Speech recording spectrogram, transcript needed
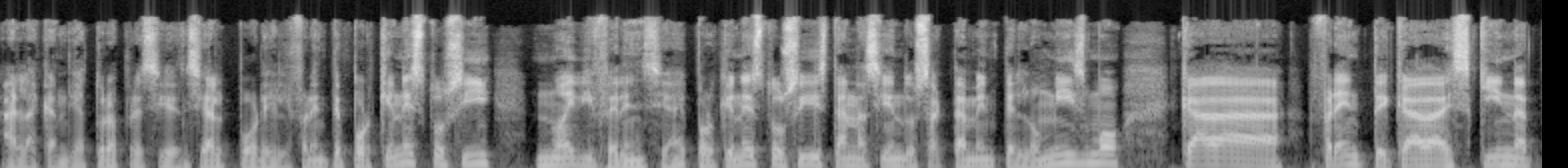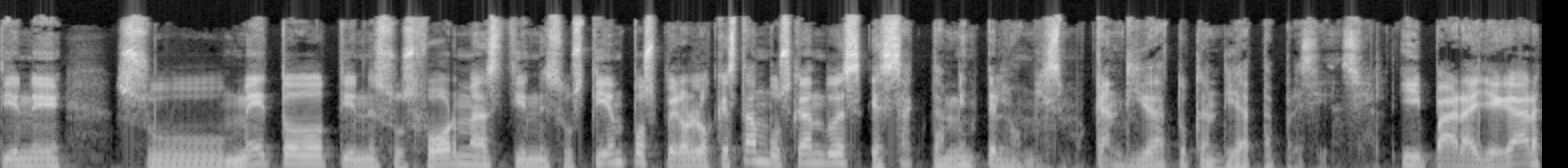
a la candidatura presidencial por el frente, porque en esto sí no hay diferencia, ¿eh? porque en esto sí están haciendo exactamente lo mismo, cada frente, cada esquina tiene su método, tiene sus formas, tiene sus tiempos, pero lo que están buscando es exactamente lo mismo, candidato, candidata presidencial. Y para llegar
